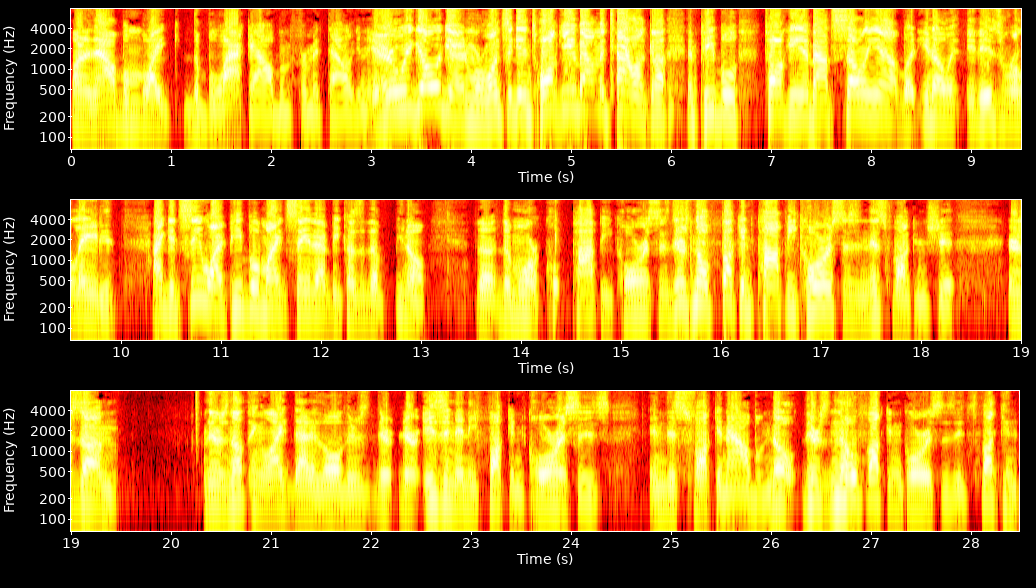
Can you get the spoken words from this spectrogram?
on an album like the Black Album for Metallica. And here we go again. We're once again talking about Metallica and people talking about selling out, but you know, it, it is related. I could see why people might say that because of the, you know, the, the more poppy choruses. There's no fucking poppy choruses in this fucking shit. There's, um, there's nothing like that at all. There's, there, there isn't any fucking choruses in this fucking album. No, there's no fucking choruses. It's fucking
